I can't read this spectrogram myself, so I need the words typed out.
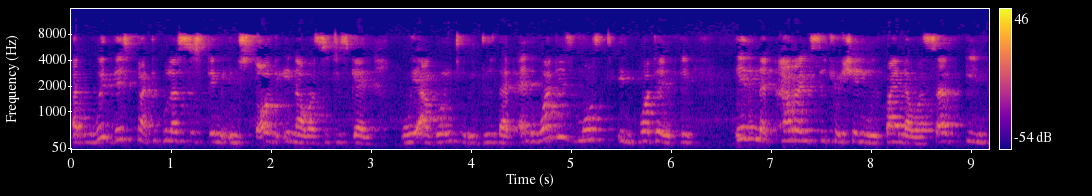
But with this particular system installed in our CT scan, we are going to reduce that. And what is most importantly, in the current situation we find ourselves in,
